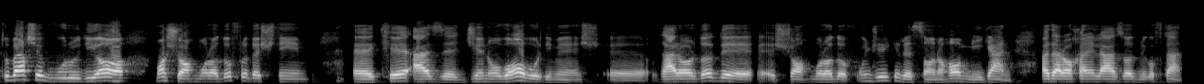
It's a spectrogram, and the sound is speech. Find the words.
تو بخش ورودی ها ما شاه مرادوف رو داشتیم که از جنوا آوردیمش. قرارداد شاه مرادوف اونجوری که رسانه ها میگن و در آخرین لحظات می‌گفتن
